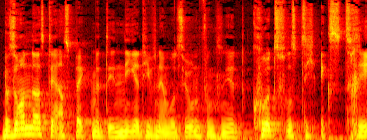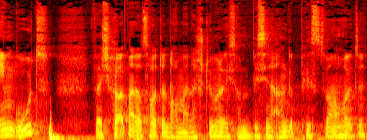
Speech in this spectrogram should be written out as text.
Besonders der Aspekt mit den negativen Emotionen funktioniert kurzfristig extrem gut. Vielleicht hört man das heute noch in meiner Stimme, dass ich so ein bisschen angepisst war heute.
